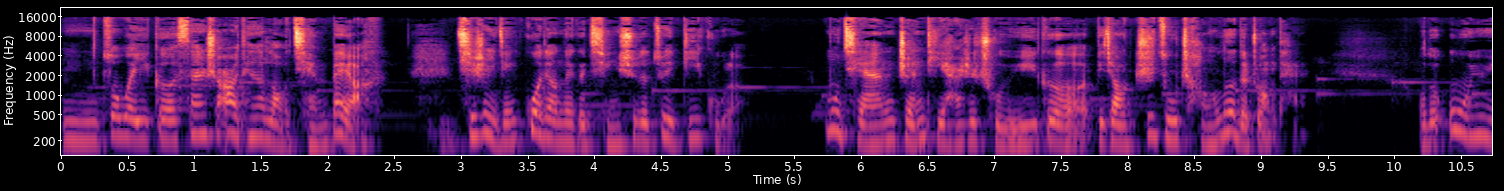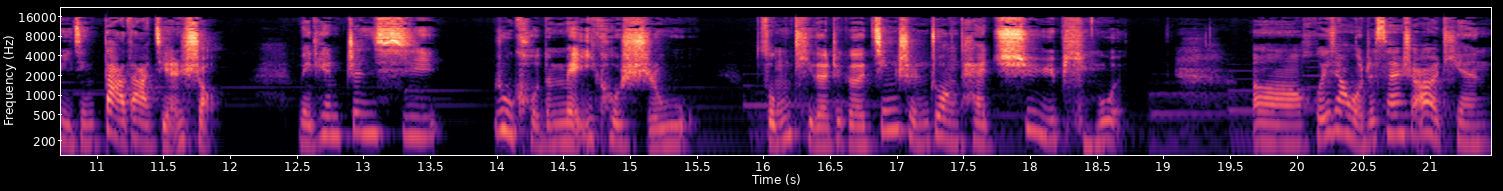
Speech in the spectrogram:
嗯，作为一个三十二天的老前辈啊，其实已经过掉那个情绪的最低谷了。目前整体还是处于一个比较知足常乐的状态，我的物欲已经大大减少，每天珍惜入口的每一口食物，总体的这个精神状态趋于平稳。嗯，回想我这三十二天，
